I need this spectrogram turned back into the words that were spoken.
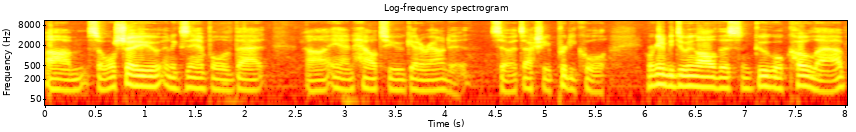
Um, so we'll show you an example of that uh, and how to get around it. So it's actually pretty cool. We're going to be doing all this in Google Colab,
